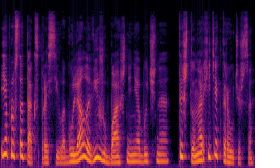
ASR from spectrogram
Я просто так спросила. Гуляла, вижу, башня необычная. Ты что, на архитектора учишься?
